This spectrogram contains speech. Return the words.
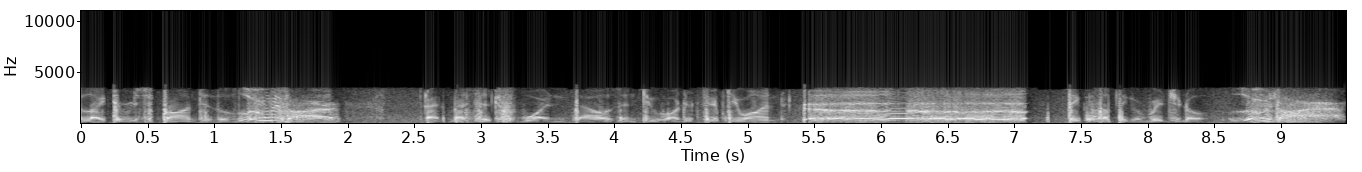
I'd like to respond to the loser at message 1251. Think of something original. Loser!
